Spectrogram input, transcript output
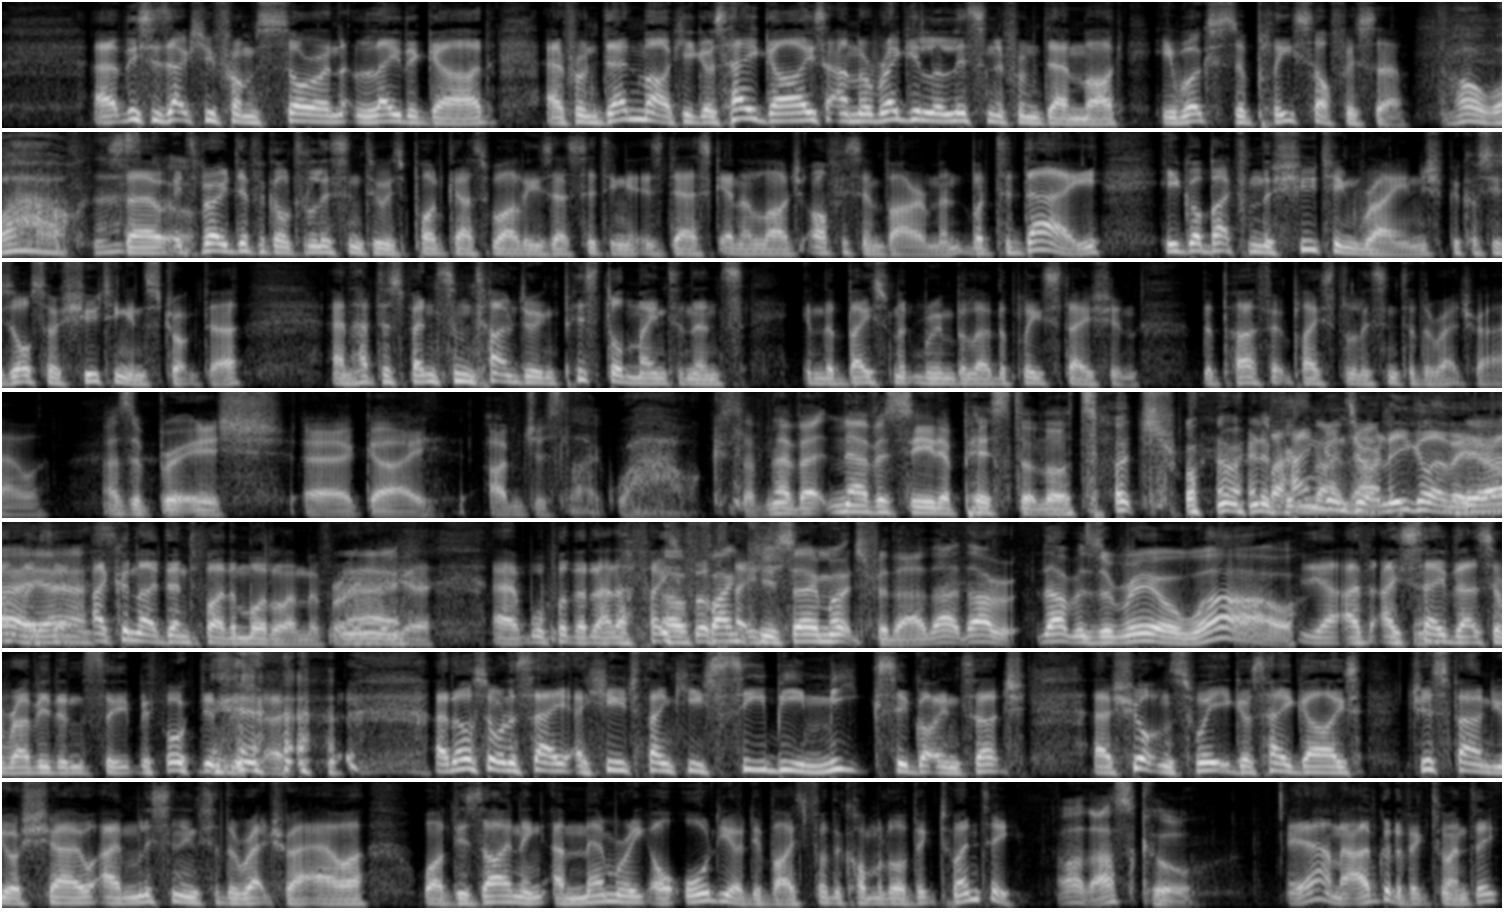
Uh, this is actually from Soren Ledergaard uh, from Denmark. He goes, Hey guys, I'm a regular listener from Denmark. He works as a police officer. Oh wow! That's so cool. it's very difficult to listen to his podcast while he's uh, sitting at his desk in a large office environment. But today, he got back from the shooting range because he's also a shooting instructor and had to spend some time doing pistol maintenance in the basement room below the police station. The perfect place to listen to the Retro Hour. As a British uh, guy, I'm just like wow because I've never never seen a pistol or touched one or anything like handguns that. are illegal over here, Yeah? Yeah. I couldn't identify the model, I'm afraid. No. Uh, we'll put that on our Facebook. Oh, thank page. you so much for that. That that that was a real wow. Yeah, I, I saved that so Ravi didn't see it before we did the and also want to say a huge thank you, CB Meeks, who got in touch. Uh, short and sweet. He goes, Hey guys, just found your show. I'm listening to the Retro Hour while designing a memory or audio device for the Commodore VIC 20. Oh, that's cool. Yeah, I mean, I've got a VIC 20.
